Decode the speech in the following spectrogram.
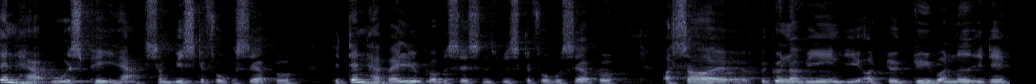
den her USP her, som vi skal fokusere på. Det er den her value proposition, vi skal fokusere på. Og så øh, begynder vi egentlig at dykke dybere ned i det.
